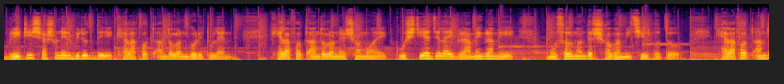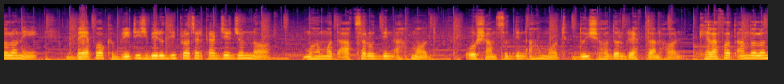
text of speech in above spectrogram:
ব্রিটিশ শাসনের বিরুদ্ধে খেলাফত আন্দোলন গড়ে তোলেন। খেলাফত আন্দোলনের সময় কুষ্টিয়া জেলায় গ্রামে গ্রামে মুসলমানদের সভা মিছিল হতো। খেলাফত আন্দোলনে ব্যাপক ব্রিটিশ বিরোধী প্রচার কার্যের জন্য মুহাম্মদ আফসার উদ্দিন আহমদ ও শামসুদ্দিন আহমদ দুই সহদর গ্রেফতার হন। খেলাফত আন্দোলন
